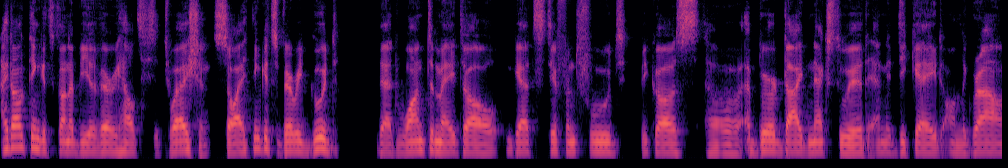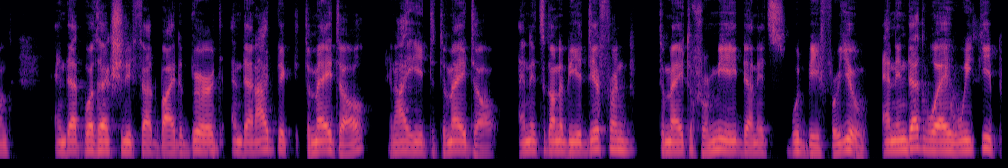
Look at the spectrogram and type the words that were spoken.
I don't think it's going to be a very healthy situation. So I think it's very good that one tomato gets different food because uh, a bird died next to it and it decayed on the ground. And that was actually fed by the bird. And then I pick the tomato and I eat the tomato. And it's going to be a different tomato for me than it would be for you. And in that way, we keep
